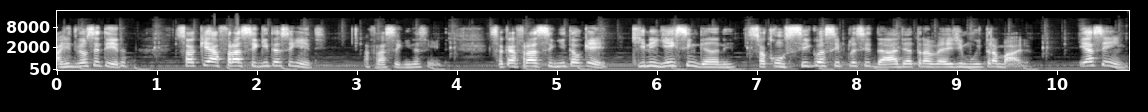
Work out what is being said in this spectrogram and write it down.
a gente vê um sentido. Só que a frase seguinte é a seguinte: a frase seguinte é a seguinte. Só que a frase seguinte é o quê? Que ninguém se engane, só consigo a simplicidade através de muito trabalho. E assim,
